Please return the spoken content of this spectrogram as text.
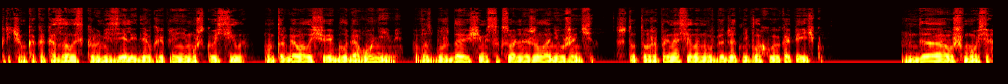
Причем, как оказалось, кроме зелий для укрепления мужской силы, он торговал еще и благовониями, возбуждающими сексуальное желание у женщин, что тоже приносило ему в бюджет неплохую копеечку. «Да уж, Мося»,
